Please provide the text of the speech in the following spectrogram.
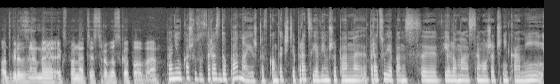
odgradzamy eksponaty stroboskopowe. Panie Łukaszu, to teraz do pana jeszcze w kontekście pracy. Ja wiem, że pan pracuje pan z wieloma samorzecznikami,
